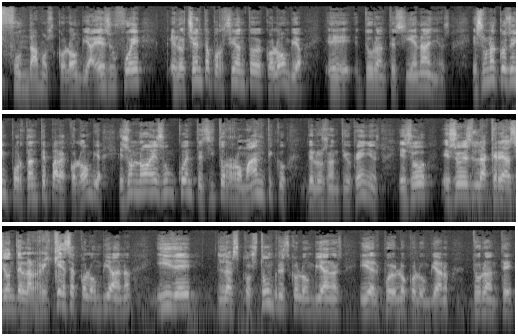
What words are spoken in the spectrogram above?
fundamos Colombia. Eso fue el 80% de Colombia eh, durante 100 años. Es una cosa importante para Colombia. Eso no es un cuentecito romántico de los antioqueños. Eso, eso es la creación de la riqueza colombiana y de las costumbres colombianas y del pueblo colombiano durante,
